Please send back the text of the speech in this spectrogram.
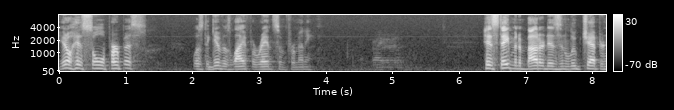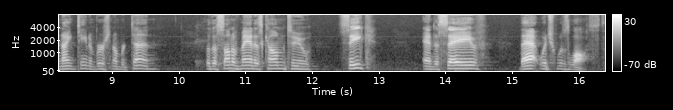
You know his sole purpose? Was to give his life a ransom for many. His statement about it is in Luke chapter 19 and verse number 10. For the Son of Man has come to seek and to save that which was lost.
